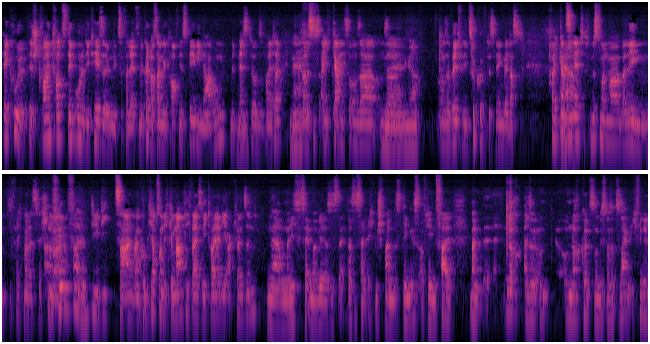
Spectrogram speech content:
hey cool, wir streuen trotzdem, ohne die These irgendwie zu verletzen. Wir können auch sagen, wir kaufen jetzt Babynahrung mit Mhm. Nestle und so weiter, Nee. aber das ist eigentlich gar nicht so unser, unser, Nee, genau. unser Bild für die Zukunft. Deswegen wäre das vielleicht ganz Ja. nett. Das müsste man mal überlegen. Vielleicht mal eine Session Auf jeden mal Fall. die, die Zahlen angucken. Ich habe es noch nicht gemacht. Ich weiß, wie teuer die aktuell sind. Ja, aber man liest es ja immer wieder, dass es, dass es halt echt ein spannendes Ding ist, auf jeden Fall. Man, äh, noch, also um, um noch kurz so ein bisschen was dazu zu sagen, ich finde,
